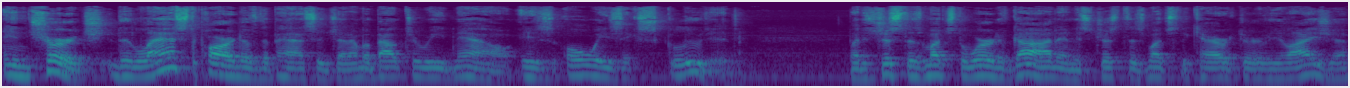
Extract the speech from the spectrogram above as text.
in church, the last part of the passage that I'm about to read now is always excluded but it's just as much the Word of God and it's just as much the character of Elijah.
